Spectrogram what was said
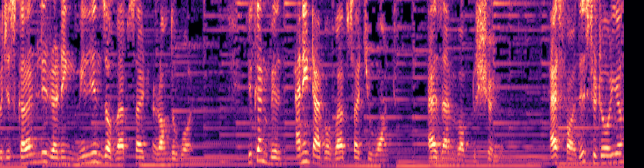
which is currently running millions of websites around the world. You can build any type of website you want, as I'm about to show you. As for this tutorial,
